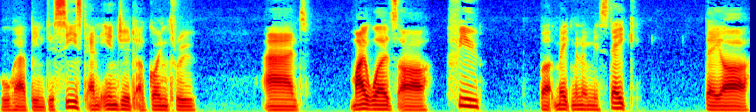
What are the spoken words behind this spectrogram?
who have been deceased and injured are going through. And my words are few, but make no mistake, they are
